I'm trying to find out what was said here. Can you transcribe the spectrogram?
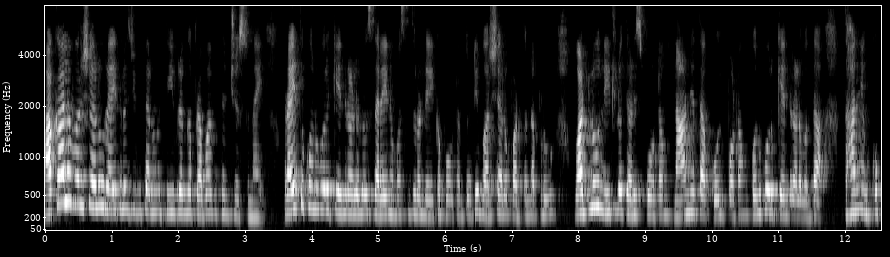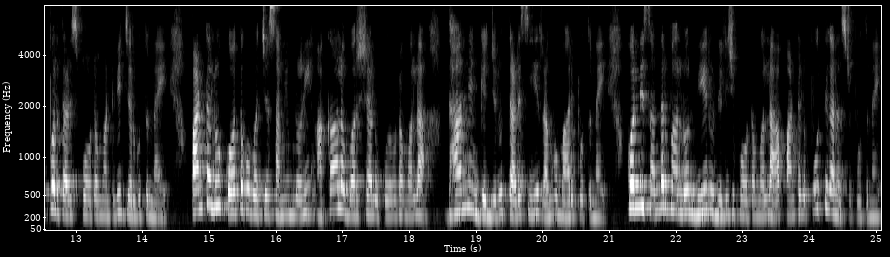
అకాల వర్షాలు రైతుల జీవితాలను తీవ్రంగా ప్రభావితం చేస్తున్నాయి. రైతు కొనుగోలు కేంద్రాలలో సరైన వసతులు లేకపోవడంతో వర్షాలు పడుతున్నప్పుడు వడ్లు నీటిలో తడిసిపోవటం నాణ్యత కోల్పోవటం కొనుగోలు కేంద్రాల వద్ద ధాన్యం కుప్పలు తడిసిపోవటం వంటివి జరుగుతున్నాయి. పంటలు కోతకు వచ్చే సమయంలోని అకాల వర్షాలు కురవటం వల్ల ధాన్యం గింజలు తడిసి రంగు మారిపోతున్నాయి. కొన్ని సందర్భాల్లో నీరు నిలిచిపోవటం వల్ల పంటలు పూర్తిగా నష్టపోతున్నాయి.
